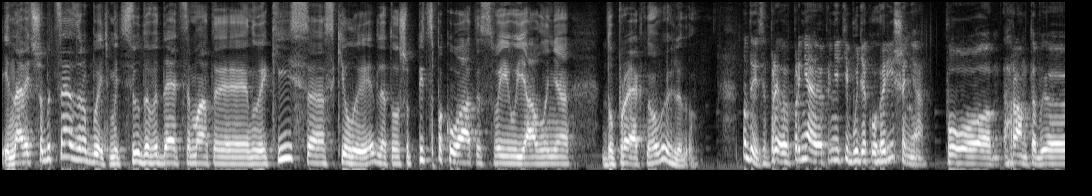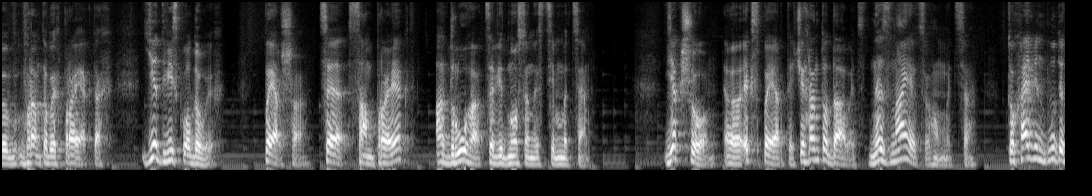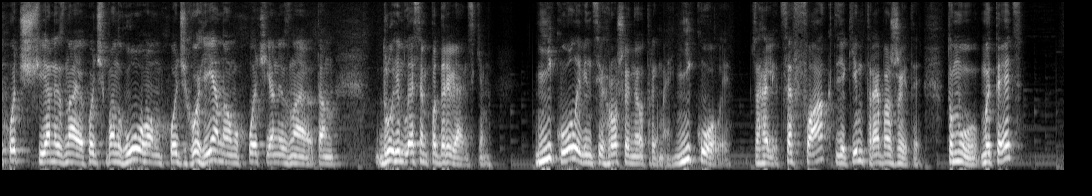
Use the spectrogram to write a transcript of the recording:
І навіть щоб це зробити, митцю доведеться мати ну, якісь а, е, скіли для того, щоб підспакувати свої уявлення до проектного вигляду. Ну, дивіться, при прийнятті будь-якого рішення по грантових, е, в грантових проєктах є дві складових. Перша це сам проєкт, а друга це відносини з цим митцем. Якщо е, експерти чи грантодавець не знає цього митця, то хай він буде, хоч я не знаю, хоч Ван Гогом, хоч Гогеном, хоч я не знаю, там другим Лесем Подерев'янським. Ніколи він ці гроші не отримає. Ніколи. Взагалі, це факт, яким треба жити. Тому митець,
